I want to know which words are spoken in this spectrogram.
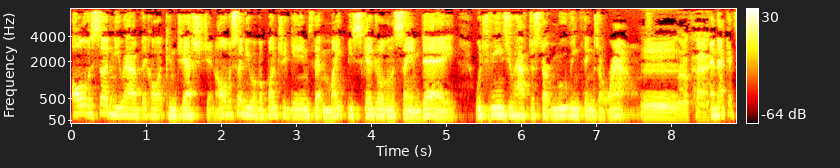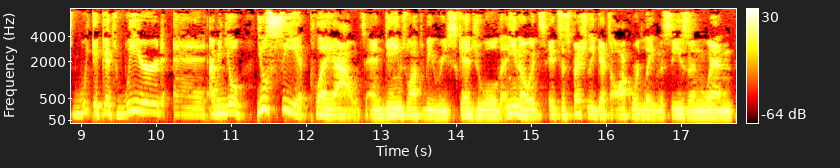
all of a sudden you have they call it congestion. All of a sudden you have a bunch of games that might be scheduled on the same day, which means you have to start moving things around. Mm, okay. And that gets it gets weird, and I mean you'll you'll see it play out, and games will have to be rescheduled, and you know it's it's especially gets awkward late in the season when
